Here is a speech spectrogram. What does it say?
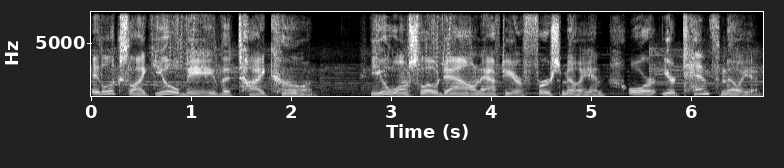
it looks like you'll be the tycoon. You won't slow down after your first million or your 10th million.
